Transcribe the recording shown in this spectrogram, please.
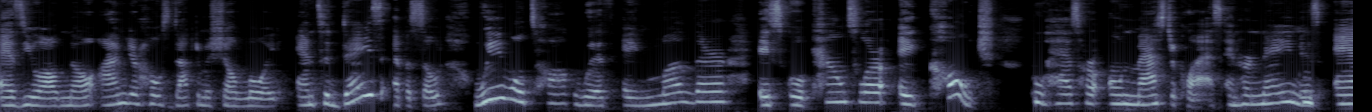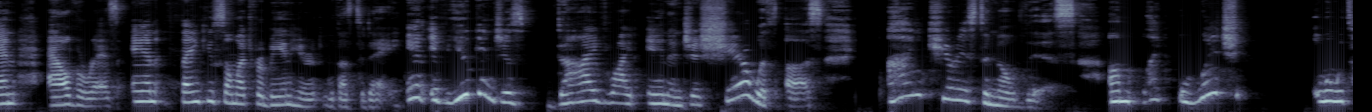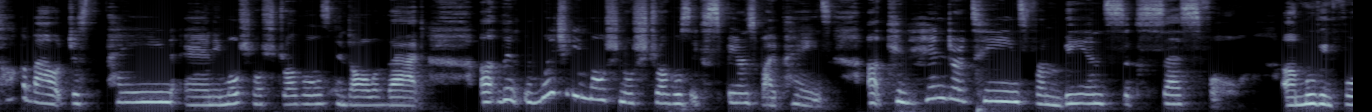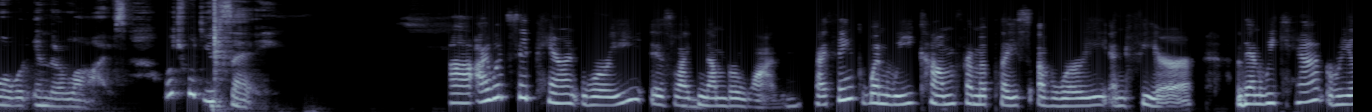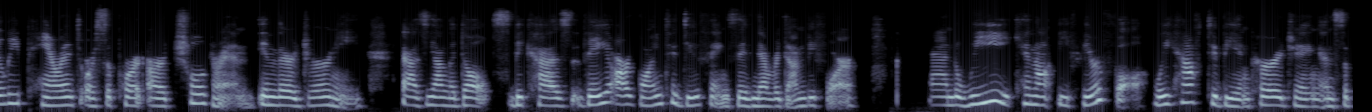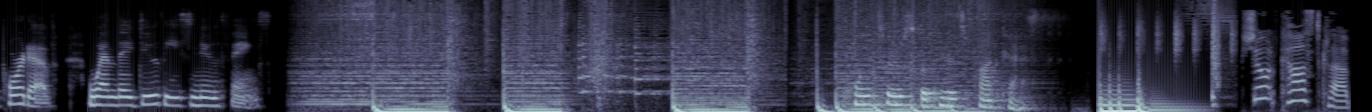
As you all know, I'm your host, Dr. Michelle Lloyd, and today's episode, we will talk with a mother, a school counselor, a coach who has her own masterclass, and her name is Anne Alvares. Anne, thank you so much for being here with us today. And if you can just dive right in and just share with us, I'm curious to know this. Um, like which when we talk about just pain and emotional struggles and all of that, uh, then which emotional struggles experienced by pains uh, can hinder teens from being successful uh, moving forward in their lives? Which would you say? Uh, I would say parent worry is like mm. number one. I think when we come from a place of worry and fear, then we can't really parent or support our children in their journey as young adults because they are going to do things they've never done before. And we cannot be fearful. We have to be encouraging and supportive when they do these new things. Pointers for Parents podcast. Shortcast Club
